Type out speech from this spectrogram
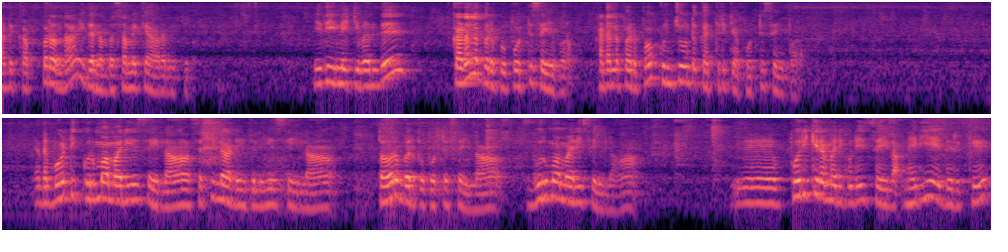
அதுக்கப்புறம் தான் இதை நம்ம சமைக்க ஆரம்பிக்கணும். இது இன்றைக்கி வந்து கடலைப்பருப்பு போட்டு செய்ய போகிறோம் கடலைப்பருப்போ குஞ்சோண்டு கத்திரிக்காய் போட்டு செய்ய போகிறோம் அந்த போட்டி குருமா மாதிரியும் செய்யலாம் செட்டிநாடு இதுலேயும் செய்யலாம் துவரப்பருப்பு போட்டு செய்யலாம் குருமா மாதிரி செய்யலாம். இது பொரிக்கிற மாதிரி கூடயும் செய்யலாம். நிறைய இது இருக்குது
